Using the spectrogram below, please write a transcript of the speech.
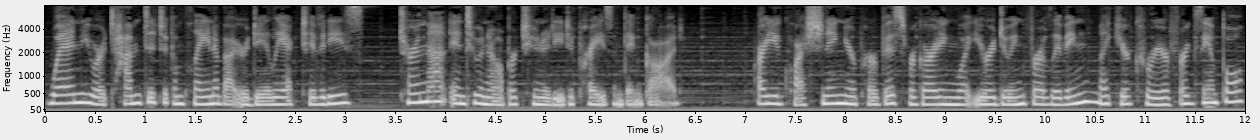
When you are tempted to complain about your daily activities, turn that into an opportunity to praise and thank God. Are you questioning your purpose regarding what you are doing for a living, like your career, for example?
